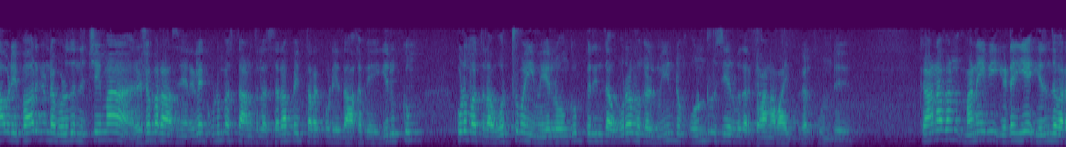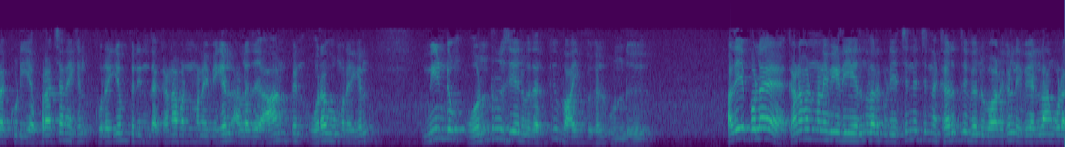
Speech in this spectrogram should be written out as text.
அப்படி பார்க்கின்ற பொழுது நிச்சயமா ரிஷபராசினியர்களே குடும்பஸ்தானத்தில் சிறப்பை தரக்கூடியதாகவே இருக்கும். குடும்பத்தில் ஒற்றுமை மேலோங்கும். பிரிந்த உறவுகள் மீண்டும் ஒன்று சேர்வதற்கான வாய்ப்புகள் உண்டு. கணவன் மனைவி இடையே இருந்து வரக்கூடிய பிரச்சனைகள் குறையும். பிரிந்த கணவன் மனைவிகள் அல்லது ஆண் பெண் உறவு முறைகள் மீண்டும் ஒன்று சேருவதற்கு வாய்ப்புகள் உண்டு. அதே போல கணவன் மனைவியிடையே இருந்து வரக்கூடிய சின்ன சின்ன கருத்து வேறுபாடுகள் இவையெல்லாம் கூட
